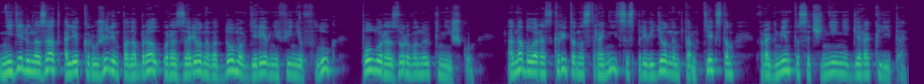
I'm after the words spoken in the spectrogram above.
Неделю назад Олег Кружилин подобрал у разоренного дома в деревне Финев Луг полуразорванную книжку. Она была раскрыта на странице с приведенным там текстом фрагмента сочинений Гераклита.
